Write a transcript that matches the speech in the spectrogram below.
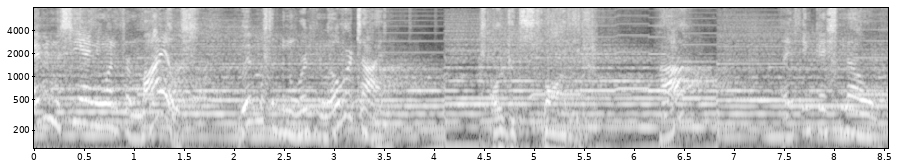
haven't seen anyone for miles. We must have been working overtime. Target spotted. Huh? I think I smell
